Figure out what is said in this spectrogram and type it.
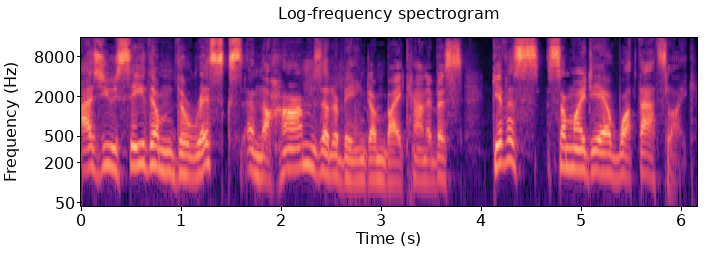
as you see them, the risks and the harms that are being done by cannabis, give us some idea of what that's like.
